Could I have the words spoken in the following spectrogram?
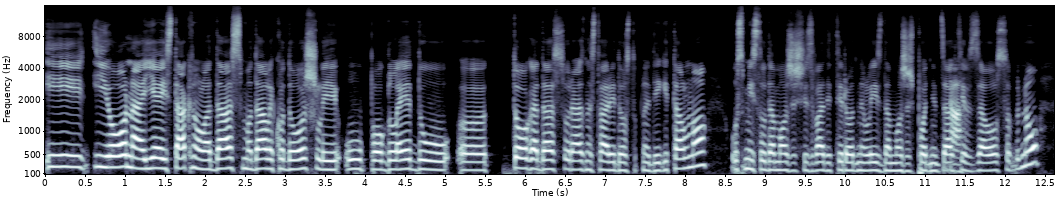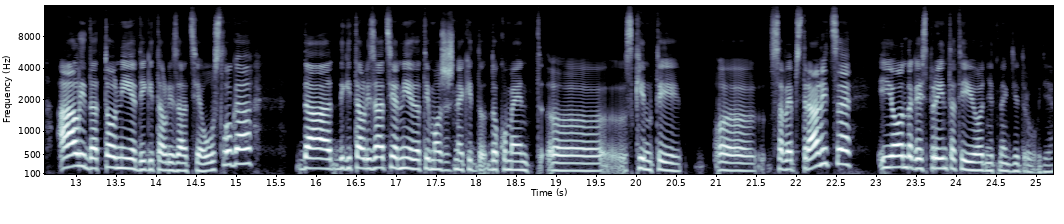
I, I ona je istaknula da smo daleko došli u pogledu e, toga da su razne stvari dostupne digitalno, u smislu da možeš izvaditi rodni list, da možeš podnijeti zahtjev za osobnu, ali da to nije digitalizacija usluga, da digitalizacija nije da ti možeš neki dokument skinuti uh, sa web stranice i onda ga isprintati i odnijeti negdje drugdje.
